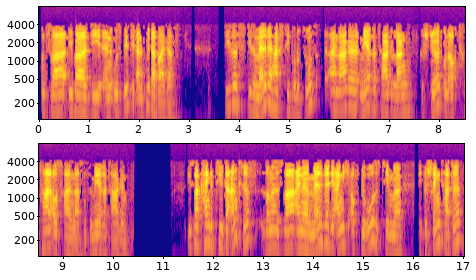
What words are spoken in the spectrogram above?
und zwar über die, USB-Stick eines Mitarbeiters. Dieses, diese Malware hat die Produktionseinlage mehrere Tage lang gestört und auch total ausfallen lassen, für mehrere Tage. Dies war kein gezielter Angriff, sondern es war eine Malware, die eigentlich auf Bürosysteme sich beschränkt hatte,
